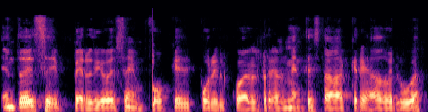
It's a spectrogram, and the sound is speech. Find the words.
Entonces se perdió ese enfoque por el cual realmente estaba creado el lugar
